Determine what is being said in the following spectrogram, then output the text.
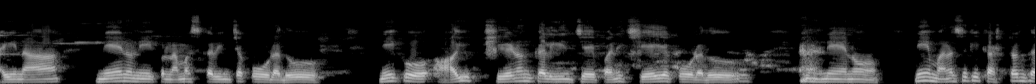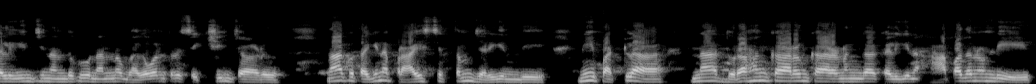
అయినా నేను నీకు నమస్కరించకూడదు. నీకు ఆయు క్షీణం కలిగించే పని చేయకూడదు. నేను నీ మనసుకి కష్టం కలిగించినందుకు నన్ను భగవంతుడు శిక్షించాడు. నాకు తగిన ప్రాయశ్చిత్తం జరిగింది. నీ పట్ల నా దురహంకారం కారణంగా కలిగిన ఆపద నుండి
